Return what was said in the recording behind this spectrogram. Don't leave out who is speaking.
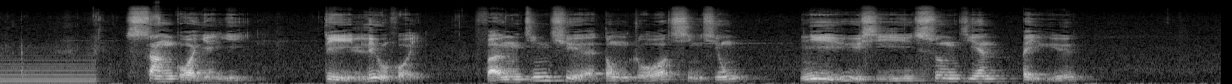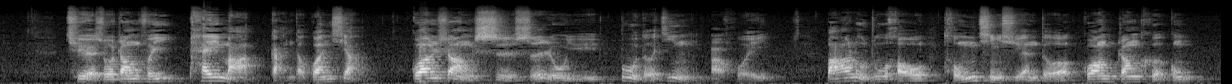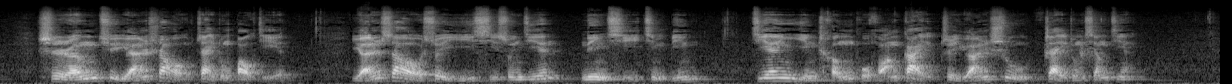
Speaker 1: 《三国演义》第六回：逢金阙董卓行凶，逆玉玺孙坚被约。却说张飞拍马赶到关下，关上矢石如雨，不得进而回。八路诸侯同请玄德、关张贺功，使人去袁绍寨中报捷。袁绍遂以喜孙坚，令其进兵。坚引程普、黄盖至袁术寨中相见。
